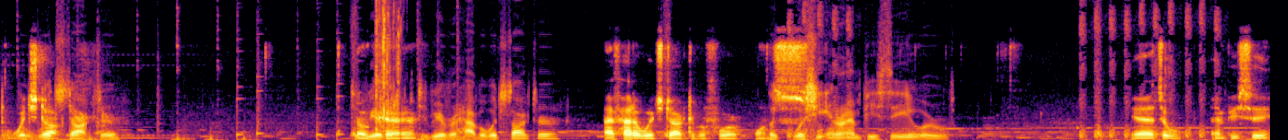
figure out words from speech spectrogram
The witch The doctor. doctor. Did we, ever, Okay. did we ever have a witch doctor? I've had a witch doctor before Like, once. was she in our NPC or Yeah, it's a NPC.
